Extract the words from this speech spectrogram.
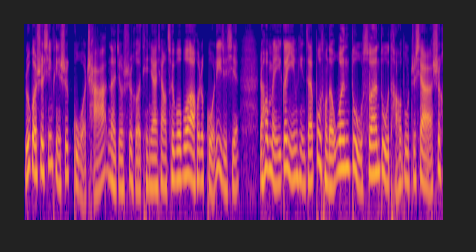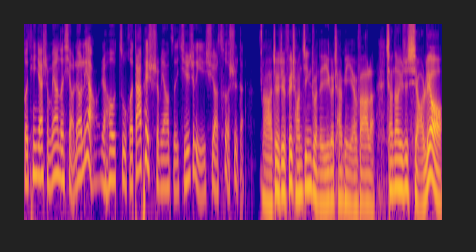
如果是新品是果茶，那就适合添加像脆波波啊或者果粒这些。然后每一个饮品在不同的温度、酸度、糖度之下，适合添加什么样的小料量，然后组合搭配是什么样子，其实这个也需要测试的。啊，这个是非常精准的一个产品研发了，相当于是小料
